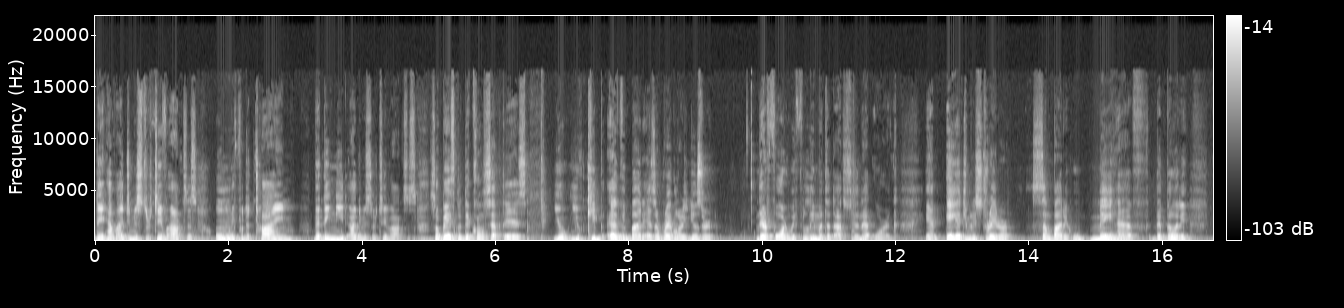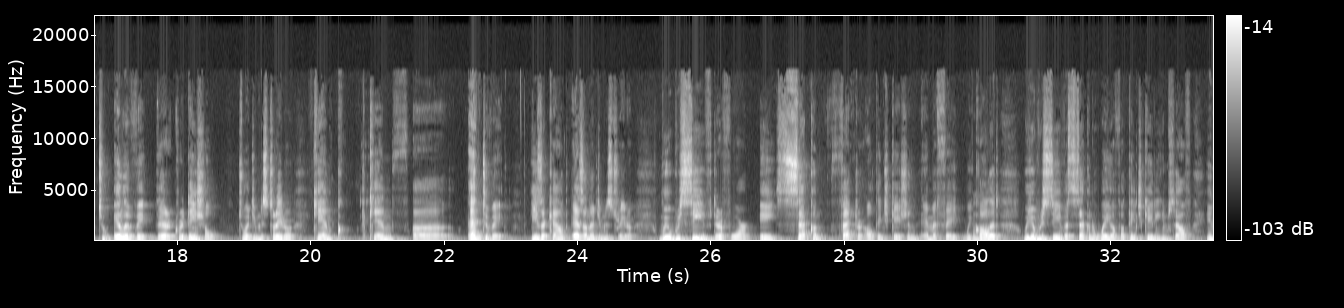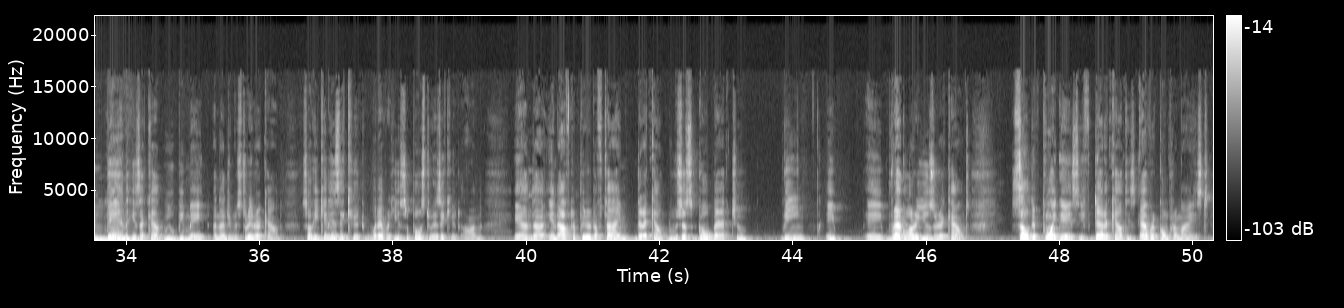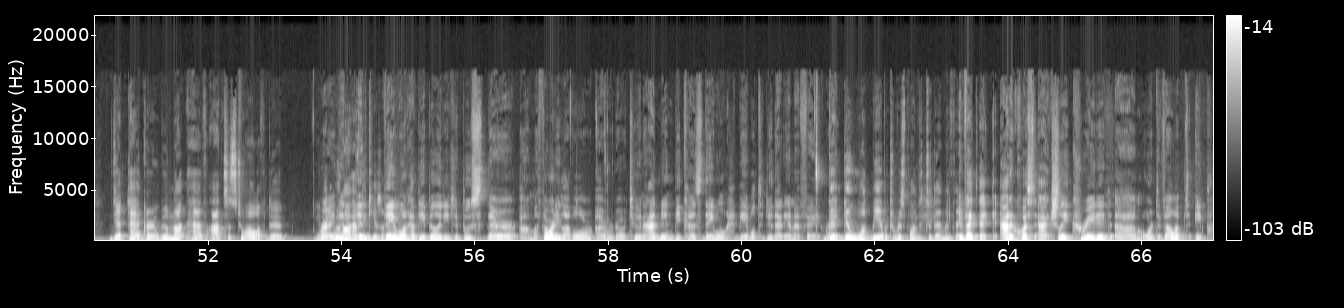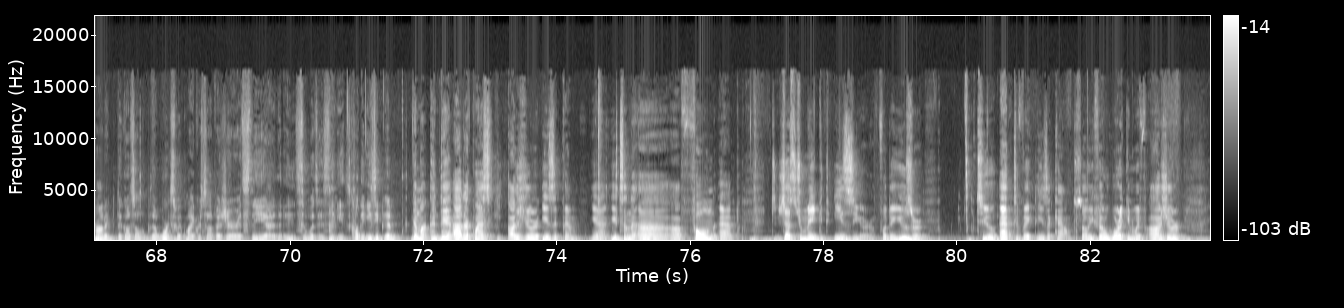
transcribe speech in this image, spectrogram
they have administrative access only for the time that they need administrative access. So basically, the concept is you you keep everybody as a regular user, therefore with limited access to the network, and a administrator, somebody who may have the ability to elevate their credential to administrator, can can uh, activate his account as an administrator, will receive therefore a second factor authentication, MFA we call it, will receive a second way of authenticating himself, and then his account will be made an administrator account, so he can execute whatever he is supposed to execute on, and uh, and after a period of time, that account will just go back to being a a regular user account. So the point is, if that account is ever compromised, the attacker will not have access to all of the. You know, right, will and, not have the keys. they won't have the ability to boost their um, authority level or, or, or to an admin because they won't be able to do that MFA. they, Right. they won't be able to respond to them. I In fact, AdaQuest actually created um, or developed a product that goes that works with Microsoft Azure. It's the uh, it's, it's, the, it's called the EasyPIM. The, the AdaQuest Azure EasyPIM. Yeah, it's an, uh, a phone app just to make it easier for the user to activate his account. So if you're working with Azure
